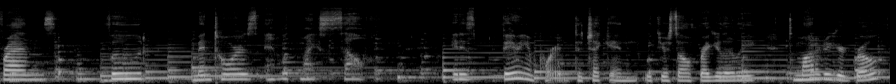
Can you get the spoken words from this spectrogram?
friends, food, mentors, and with myself. It is very important to check in with yourself regularly to monitor your growth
